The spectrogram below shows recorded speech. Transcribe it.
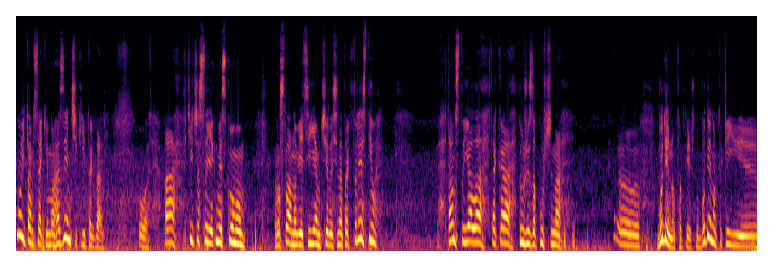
ну і там всякі магазинчики і так далі. От. А в ті часи, як ми з кумом Русланом Яцієм вчилися на трактористів, там стояла така дуже запущена е, будинок, фактично. Будинок такий е,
